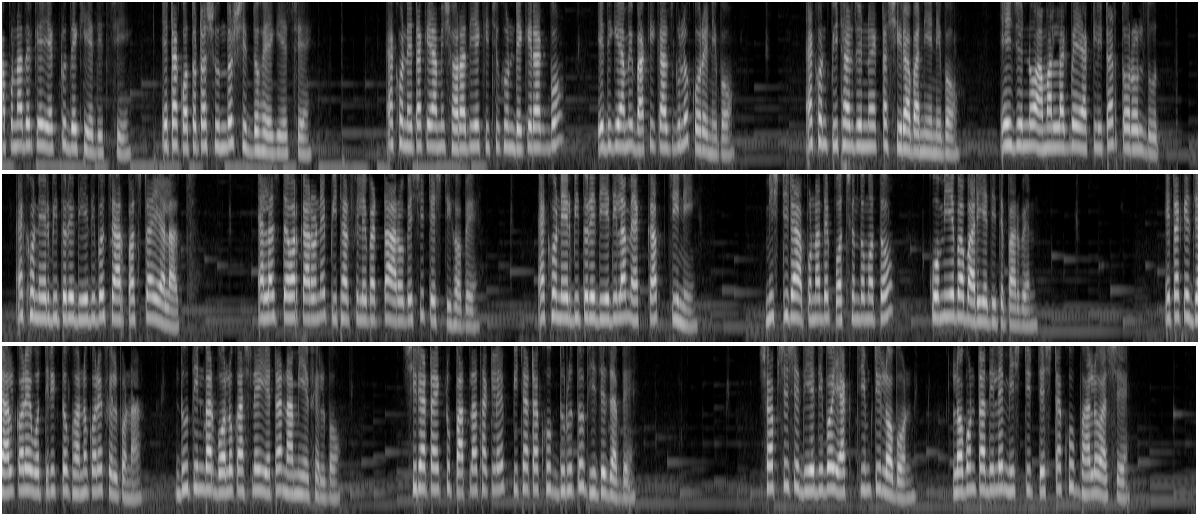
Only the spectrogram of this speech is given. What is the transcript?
আপনাদেরকে একটু দেখিয়ে দিচ্ছি। এটা কতটা সুন্দর সিদ্ধ হয়ে গিয়েছে। এখন এটাকে আমি সরা দিয়ে কিছুক্ষণ ডেকে রাখব। এদিকে আমি বাকি কাজগুলো করে নিব। এখন পিঠার জন্য একটা শিরা বানিয়ে নিব। এই জন্য আমার লাগবে এক লিটার তরল দুধ। এখন এর ভিতরে দিয়ে দিব চার পাঁচটা এলাচ। এলাচ দেওয়ার কারণে পিঠার ফ্লেভারটা আরও বেশি টেস্টি হবে। এখন এর ভিতরে দিয়ে দিলাম এক কাপ চিনি। মিষ্টিটা আপনাদের পছন্দ মতো কমিয়ে বা বাড়িয়ে দিতে পারবেন। এটাকে জাল করে অতিরিক্ত ঘন করে ফেলব না। দু তিনবার বলক আসলেই এটা নামিয়ে ফেলব। শিরাটা একটু পাতলা থাকলে পিঠাটা খুব দ্রুত ভিজে যাবে। সবশেষে দিয়ে দিব এক চিমটি লবণ। লবণটা দিলে মিষ্টির টেস্টটা খুব ভালো আসে।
